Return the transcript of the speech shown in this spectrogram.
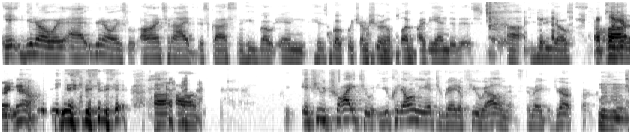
it you know, uh, you know, as Lawrence and I have discussed, and he wrote in his book, which I'm sure he'll plug by the end of this uh, video. I'll plug it right now. Uh, if you try to, you can only integrate a few elements to make a joke. Mm-hmm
